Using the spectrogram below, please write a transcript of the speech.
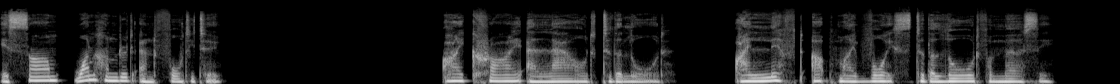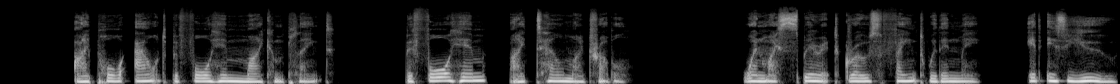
is Psalm 142. I cry aloud to the Lord. I lift up my voice to the Lord for mercy. I pour out before him my complaint. Before him I tell my trouble. When my spirit grows faint within me, it is you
